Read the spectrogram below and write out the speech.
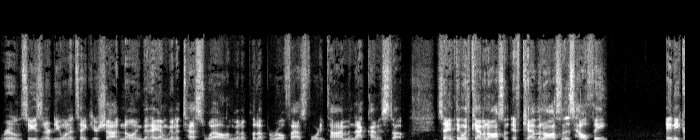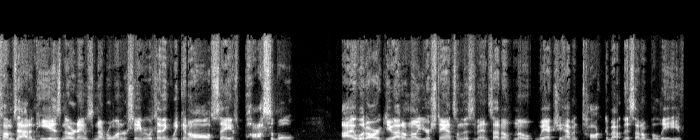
riddled season, or do you want to take your shot knowing that, hey, I'm going to test well, I'm going to put up a real fast 40 time and that kind of stuff? Same thing with Kevin Austin. If Kevin Austin is healthy and he comes out and he is Notre Dame's number one receiver, which I think we can all say is possible, I would argue, I don't know your stance on this, Vince. I don't know. We actually haven't talked about this, I don't believe.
